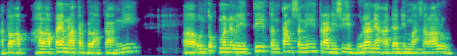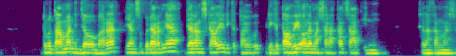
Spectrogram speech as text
atau ap, hal apa yang melatar belakangi uh, untuk meneliti tentang seni tradisi hiburan yang ada di masa lalu, terutama di Jawa Barat yang sebenarnya jarang sekali diketahui, diketahui oleh masyarakat saat ini. Silakan Mas.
